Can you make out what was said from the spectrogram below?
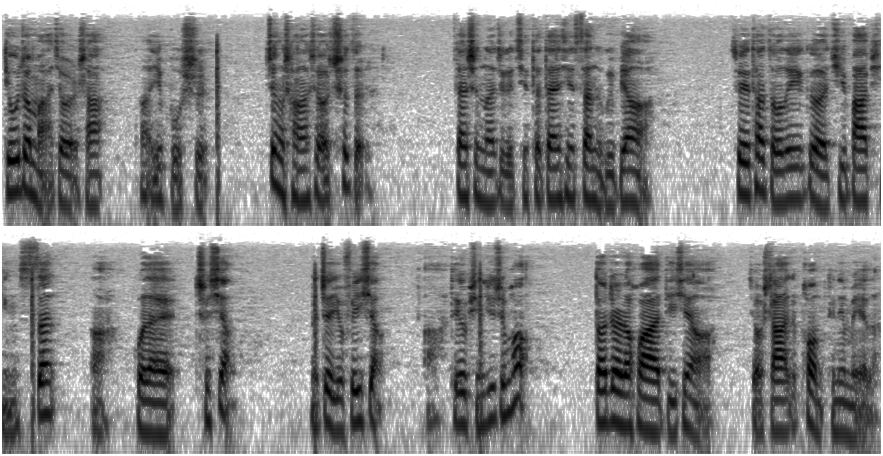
丢着马叫二杀，啊，一不是，正常是要吃子儿，但是呢这个棋他担心三子归边啊，所以他走了一个车八平三，啊，过来吃象，那这就飞象，啊，他又平车吃炮，到这儿的话底线啊叫杀，这炮肯定没了。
